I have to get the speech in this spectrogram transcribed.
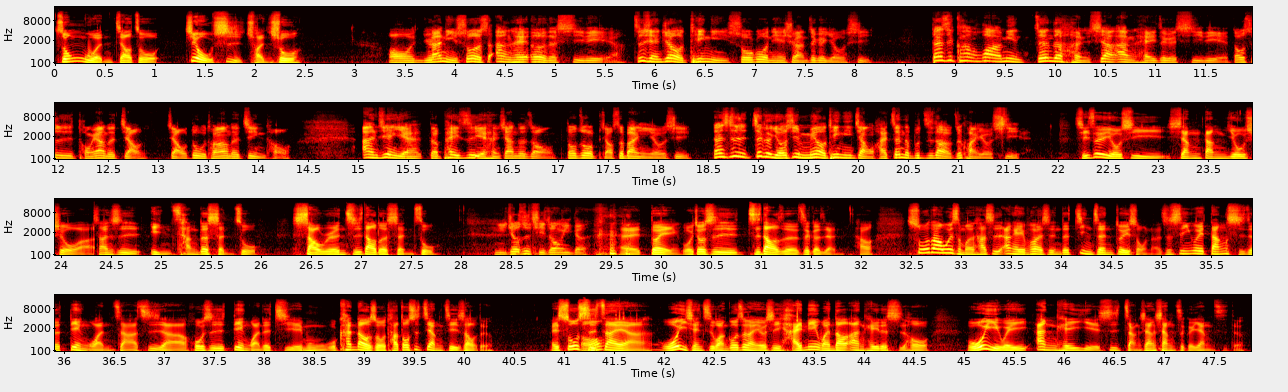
中文叫做《旧世传说》。哦，原来你说的是《暗黑二》的系列啊！之前就有听你说过你很喜欢这个游戏，但是看画面真的很像《暗黑》这个系列，都是同样的角角度、同样的镜头，按键也的配置也很像这种动作角色扮演游戏。但是这个游戏没有听你讲，我还真的不知道有这款游戏。其实这个游戏相当优秀啊，算是隐藏的神作，少人知道的神作。你就是其中一个。哎、欸，对，我就是知道的这个人。好，说到为什么他是《暗黑破坏神》的竞争对手呢？这是因为当时的电玩杂志啊，或是电玩的节目，我看到的时候，他都是这样介绍的。哎、欸，说实在啊，哦、我以前只玩过这款游戏，还没玩到暗黑的时候，我以为暗黑也是长相像这个样子的。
